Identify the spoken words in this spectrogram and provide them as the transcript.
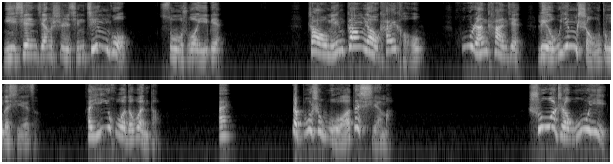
你先将事情经过诉说一遍。”赵明刚要开口，忽然看见柳英手中的鞋子，他疑惑地问道：“哎，那不是我的鞋吗？”说者无意，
